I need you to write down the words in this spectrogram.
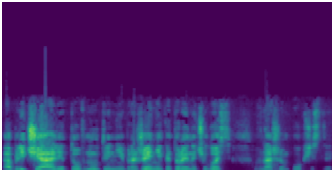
обличали то внутреннее брожение, которое началось в нашем обществе.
